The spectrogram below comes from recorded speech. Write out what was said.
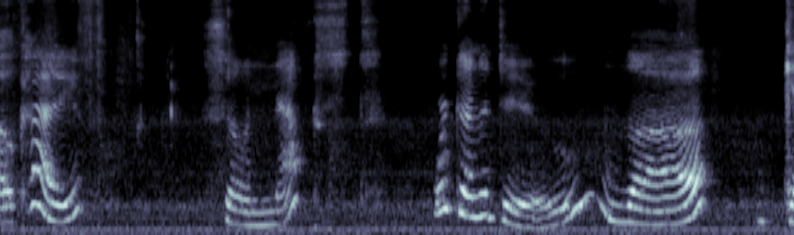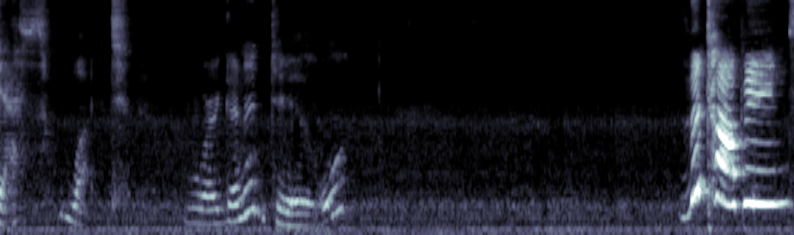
Okay, so next we're going to do the, guess what? We're going to do the toppings.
